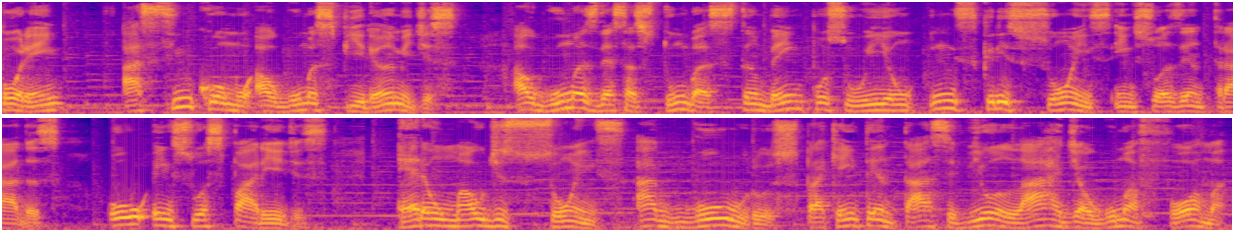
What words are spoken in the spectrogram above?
Porém, assim como algumas pirâmides, algumas dessas tumbas também possuíam inscrições em suas entradas ou em suas paredes. Eram maldições, agouros para quem tentasse violar de alguma forma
